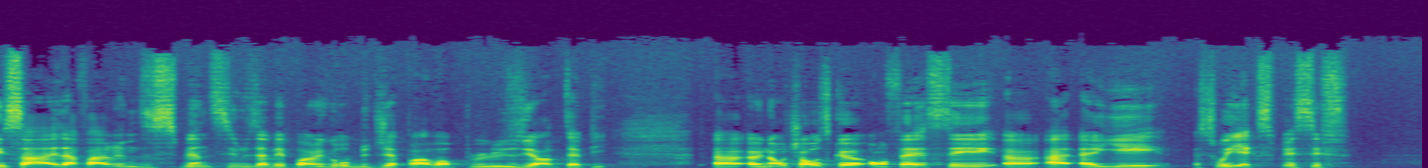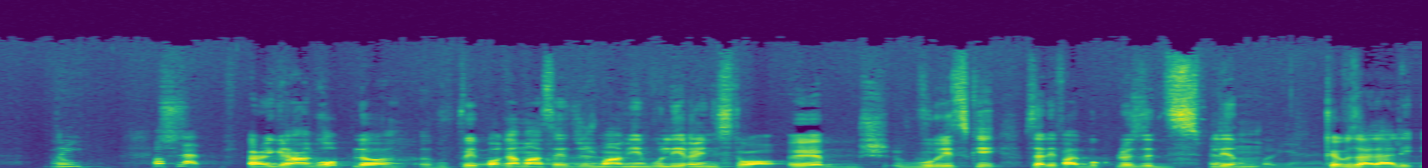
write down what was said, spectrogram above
Et ça aide à faire une discipline si vous n'avez pas un gros budget pour avoir plusieurs tapis. Euh, une autre chose qu'on fait, c'est euh, soyez expressif. Oui. Pas plate. Un grand groupe, là, vous ne pouvez pas commencer à dire je m'en viens vous lire une histoire. Euh, vous risquez, vous allez faire beaucoup plus de discipline que vous allez aller.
